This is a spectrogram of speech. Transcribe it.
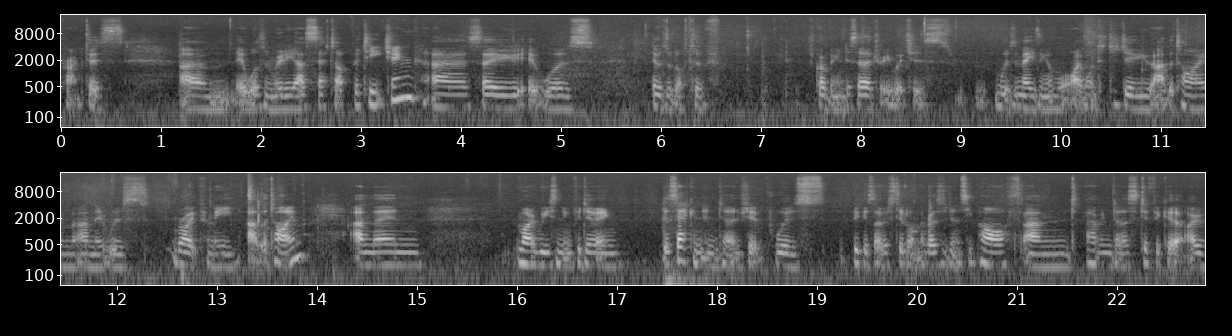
practice, um, it wasn't really as set up for teaching. Uh, so it was there was a lot of scrubbing into surgery, which is was amazing and what I wanted to do at the time, and it was right for me at the time. And then my reasoning for doing the second internship was because I was still on the residency path and having done a certificate, I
